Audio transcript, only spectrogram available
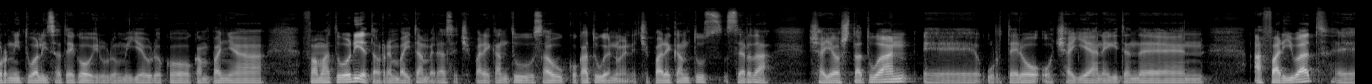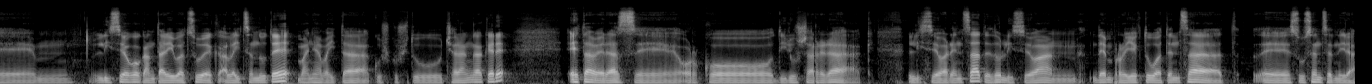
ornitualizateko iruro mila euroko kanpaina famatu hori, eta horren baitan, beraz, etxepare kantuz hau kokatu genuen. Etxepare kantuz zer da, saia ostatuan, e, urtero otxailean egiten den afari bat, e, lizeoko kantari batzuek alaitzen dute, baina baita kuskustu txarangak ere, eta beraz e, horko diru sarrerak lizeoarentzat edo lizeoan den proiektu batentzat e, zuzentzen dira.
